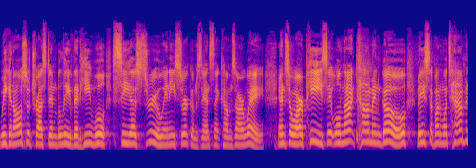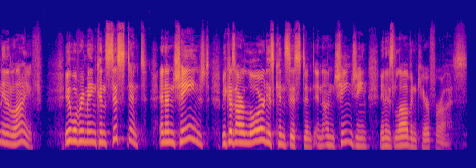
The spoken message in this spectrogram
we can also trust and believe that he will see us through any circumstance that comes our way. And so our peace, it will not come and go based upon what's happening in life. It will remain consistent and unchanged because our Lord is consistent and unchanging in his love and care for us.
